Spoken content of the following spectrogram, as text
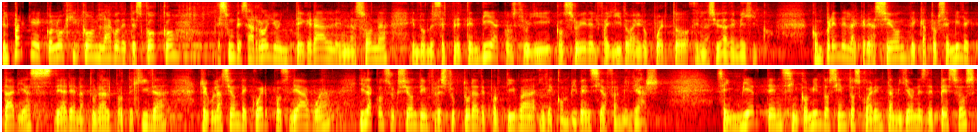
El Parque Ecológico Lago de Texcoco es un desarrollo integral en la zona en donde se pretendía construir, construir el fallido aeropuerto en la Ciudad de México. Comprende la creación de 14 mil hectáreas de área natural protegida, regulación de cuerpos de agua y la construcción de infraestructura deportiva y de convivencia familiar se invierten 5.240 millones de pesos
